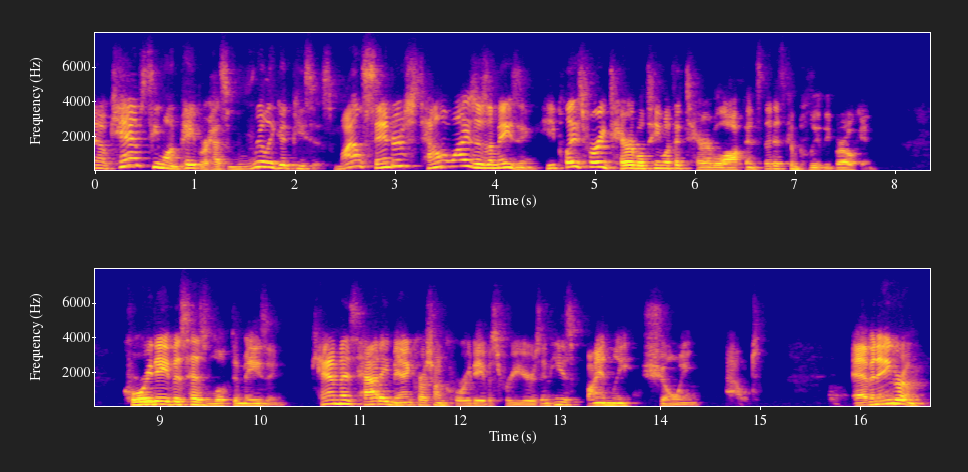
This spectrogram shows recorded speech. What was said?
Now, Cam's team on paper has some really good pieces. Miles Sanders, talent wise, is amazing. He plays for a terrible team with a terrible offense that is completely broken. Corey Davis has looked amazing. Cam has had a man crush on Corey Davis for years, and he is finally showing out. Evan Engram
